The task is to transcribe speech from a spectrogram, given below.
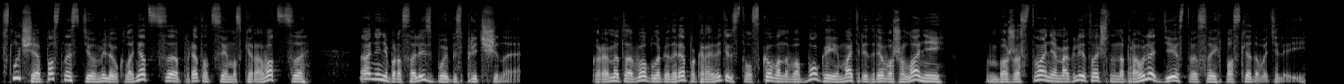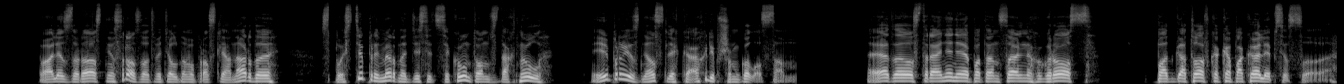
в случае опасности умели уклоняться, прятаться и маскироваться, они не бросались в бой без причины. Кроме того, благодаря покровительству скованного бога и матери древа желаний, божества не могли точно направлять действия своих последователей. Палец раз не сразу ответил на вопрос Леонардо, Спустя примерно 10 секунд он вздохнул и произнес слегка охрипшим голосом. «Это устранение потенциальных угроз. Подготовка к апокалипсису.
